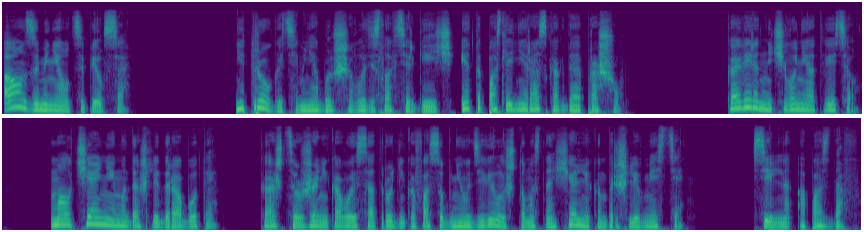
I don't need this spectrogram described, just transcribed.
А он за меня уцепился. «Не трогайте меня больше, Владислав Сергеевич. Это последний раз, когда я прошу». Каверин ничего не ответил. В молчании мы дошли до работы. Кажется, уже никого из сотрудников особо не удивило, что мы с начальником пришли вместе, сильно опоздав.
